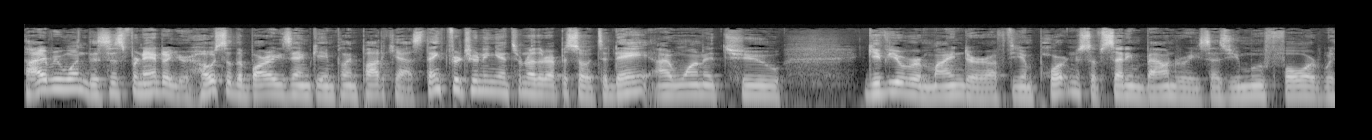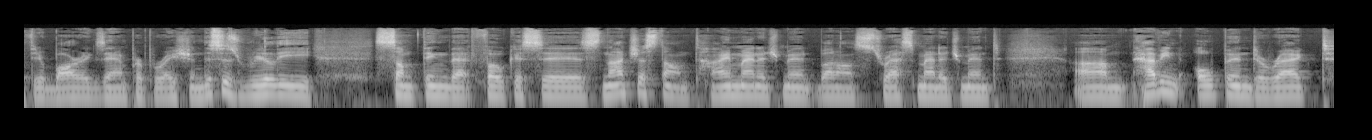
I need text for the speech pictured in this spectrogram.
Hi, everyone. This is Fernando, your host of the Bar Exam Game Plan Podcast. Thanks for tuning in to another episode. Today, I wanted to give you a reminder of the importance of setting boundaries as you move forward with your bar exam preparation. This is really something that focuses not just on time management, but on stress management. Um, having open, direct,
